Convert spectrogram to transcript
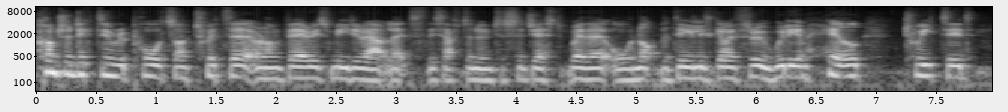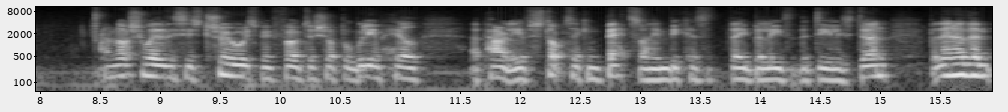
contradicting reports on Twitter and on various media outlets this afternoon to suggest whether or not the deal is going through. William Hill tweeted, I'm not sure whether this is true or it's been photoshopped, but William Hill apparently have stopped taking bets on him because they believe that the deal is done. But then other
